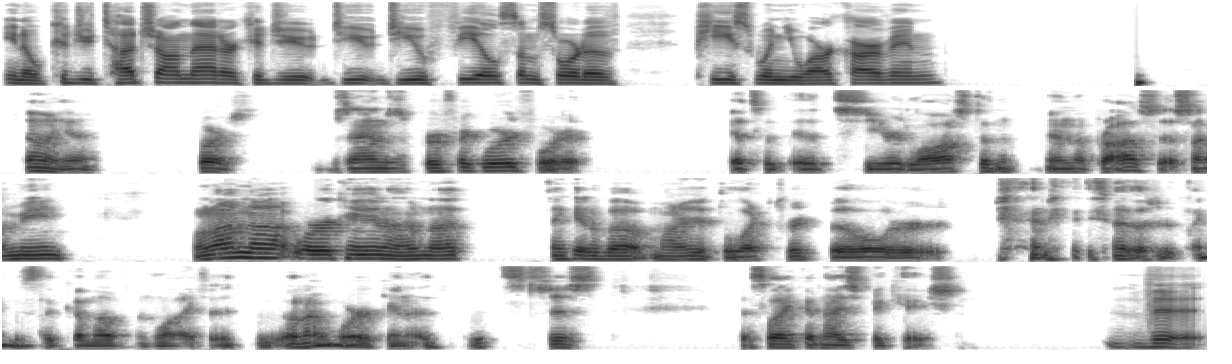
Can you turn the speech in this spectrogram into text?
you know, could you touch on that or could you do you do you feel some sort of peace when you are carving? Oh yeah, of course. Zen is a perfect word for it it's it's you're lost in in the process. I mean, when I'm not working, I'm not thinking about my electric bill or any of these other things that come up in life. When I'm working, it, it's just it's like a nice vacation. The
